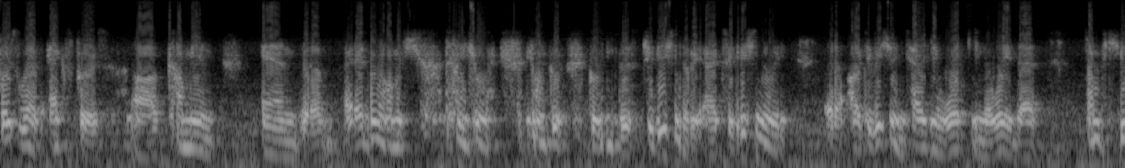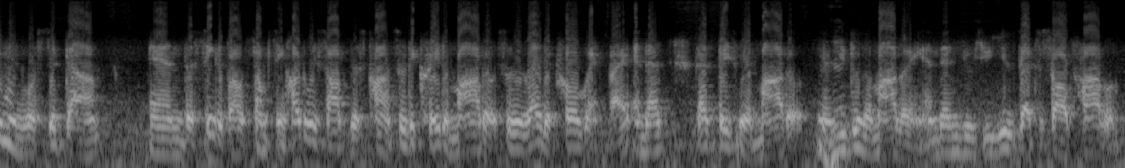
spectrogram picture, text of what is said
first we have experts uh, come in and um, I don't know how much time you, want to go, go into this. Traditionally, uh, traditionally, uh, artificial intelligence works in a way that some human will sit down and uh, think about something. How do we solve this problem? So they create a model. So they write a program, right? And that that's basically a model. Mm-hmm. You do the modeling, and then you, you use that to solve problem.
